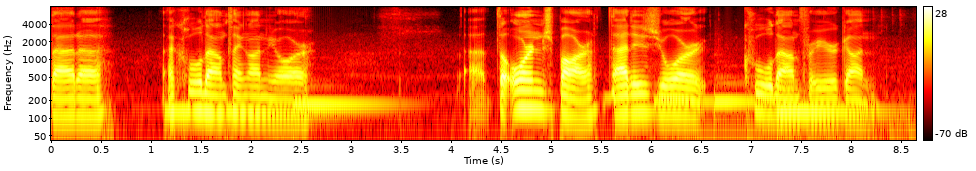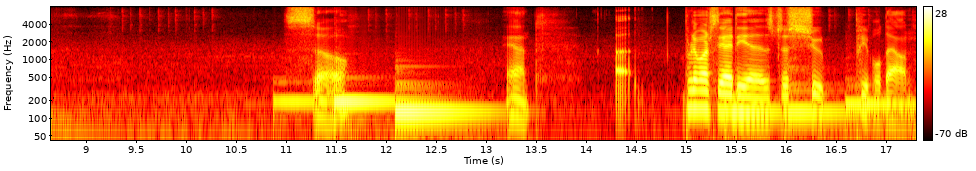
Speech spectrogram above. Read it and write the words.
that, uh, that cooldown thing on your uh, the orange bar, that is your cooldown for your gun. So, yeah. Uh, pretty much the idea is just shoot people down.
